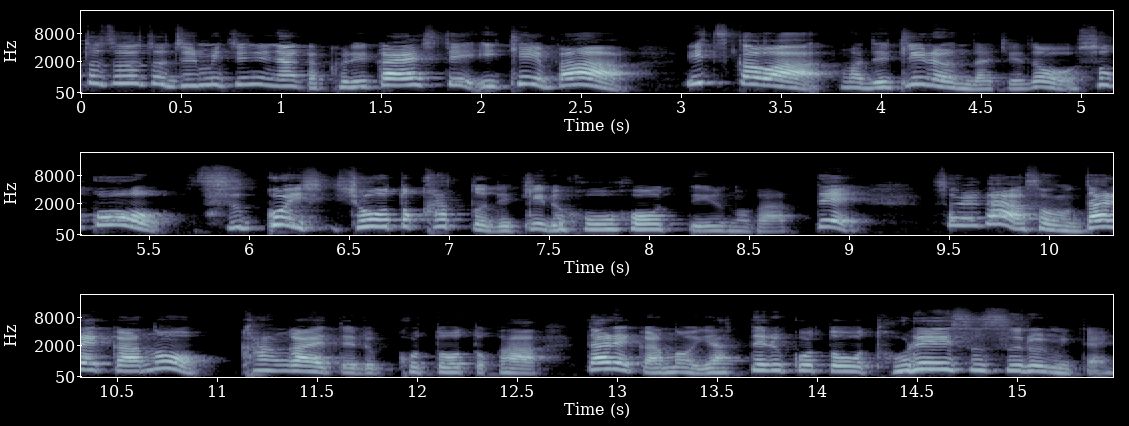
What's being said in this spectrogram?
とずーっと地道になんか繰り返していけば、いつかは、まあ、できるんだけど、そこをすっごいショートカットできる方法っていうのがあって、それがその誰かの考えてることとか、誰かのやってることをトレースするみたい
